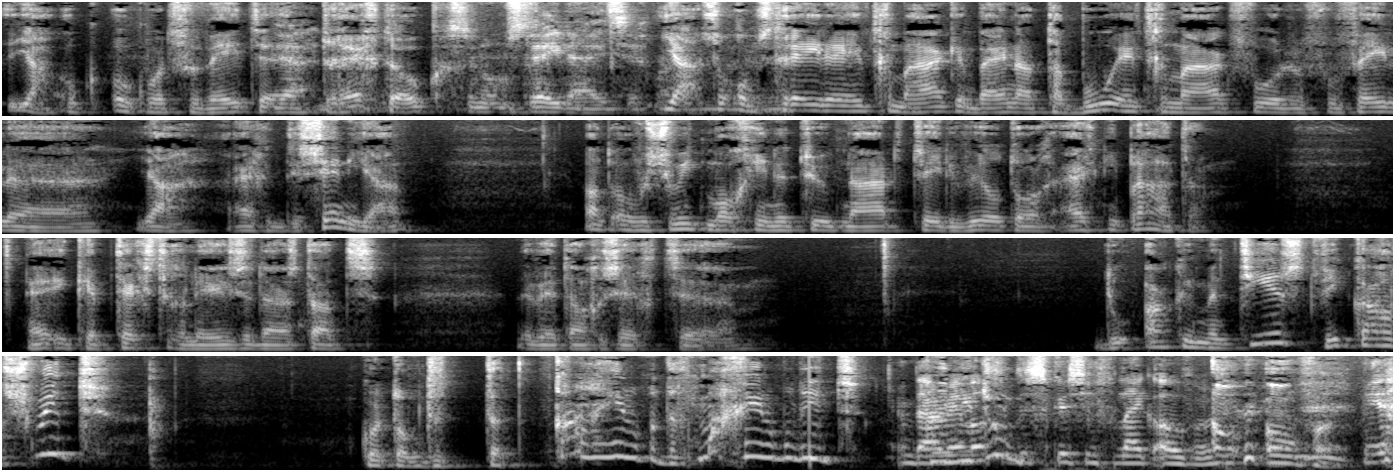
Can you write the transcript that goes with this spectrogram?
ja, ook, ook wordt verweten. Ja, en terecht ook. Zijn omstredenheid, zeg maar. Ja, zijn omstreden heeft gemaakt en bijna taboe heeft gemaakt voor, voor vele, ja, eigenlijk decennia. Want over Schmid mocht je natuurlijk na de Tweede Wereldoorlog eigenlijk niet praten. ik heb teksten gelezen, daar dat er werd dan gezegd: uh, Du argumentierst wie Carl Schmidt. Kortom, dat, dat kan helemaal, dat mag helemaal niet. En daarmee was de discussie gelijk over. O, over. ja,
